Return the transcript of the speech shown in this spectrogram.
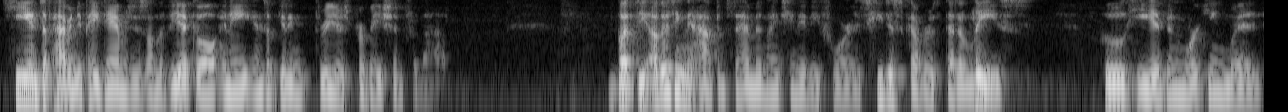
he ends up having to pay damages on the vehicle and he ends up getting three years probation for that. But the other thing that happens to him in 1984 is he discovers that Elise, who he had been working with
